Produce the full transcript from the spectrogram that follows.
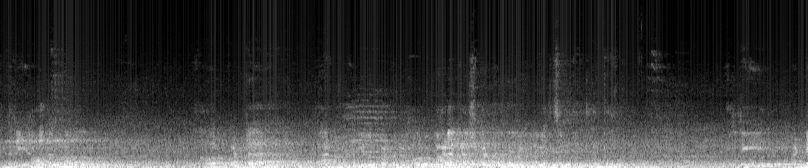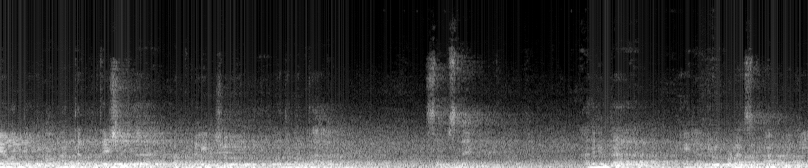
ಅಂದರೆ ಯಾವುದನ್ನು ಅವ್ರು ಪಟ್ಟ ನಾನು ಇವ್ರು ಪಟ್ಟ ಅವರು ಭಾಳ ಕಷ್ಟಪಟ್ಟು ಕೆಲಸ ಇಲ್ಲಿ ಮಂಡ್ಯ ಒಂದು ಗ್ರಾಮಾಂತರ ಪ್ರದೇಶದ ಮಕ್ಕಳು ಹೆಚ್ಚು ಓದುವಂತಹ ಸಂಸ್ಥೆ. ಅದರಿಂದ ಎಲ್ಲರೂ ಕೂಡ ಸಮಾನವಾಗಿ,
